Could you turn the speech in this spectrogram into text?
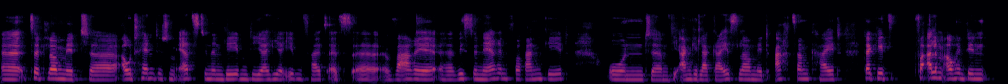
äh, Zöttler mit äh, authentischem Ärztinnenleben, die ja hier ebenfalls als äh, wahre äh, Visionärin vorangeht und ähm, die Angela Geisler mit Achtsamkeit. Da geht es vor allem auch in den,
